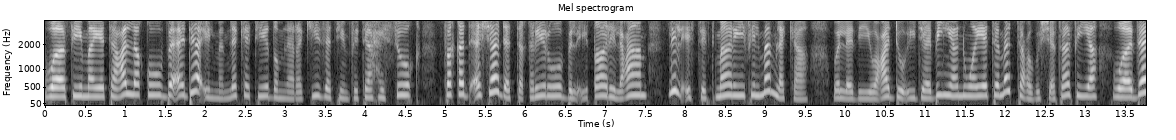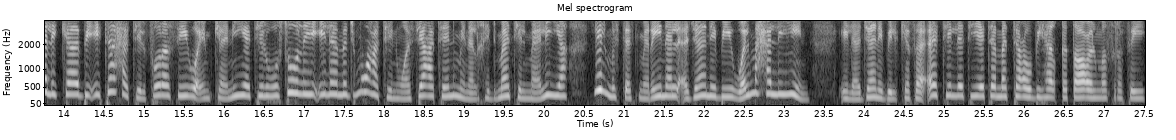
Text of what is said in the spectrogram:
وفيما يتعلق بأداء المملكة ضمن ركيزة انفتاح السوق فقد أشاد التقرير بالإطار العام للاستثمار في المملكة والذي يعد إيجابيا ويتمتع بالشفافية وذلك بإتاحة الفرص وإمكانية الوصول إلى مجموعة واسعة من الخدمات المالية للمستثمرين الأجانب والمحليين إلى جانب الكفاءات التي يتمتع بها القطاع المصرفي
